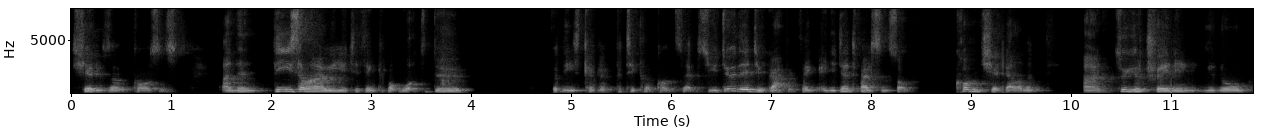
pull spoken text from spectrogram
shared with other causes. And then these allow you to think about what to do for these kind of particular concepts. So you do the idiographic thing and you identify some sort of common shared element and through your training, you know,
